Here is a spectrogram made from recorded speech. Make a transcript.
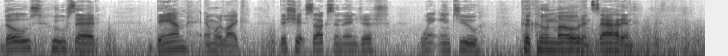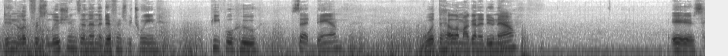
those who said, damn and were like, this shit sucks, and then just went into cocoon mode and sad and didn't look for solutions. And then the difference between people who said, damn, what the hell am I gonna do now? Is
